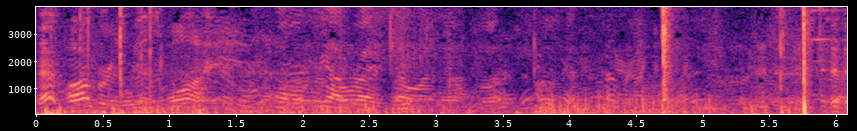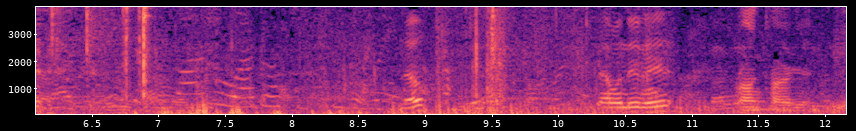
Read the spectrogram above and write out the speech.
That popper is this wide. Yeah, right. Nope. That one didn't hit. Wrong target. Yeah,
